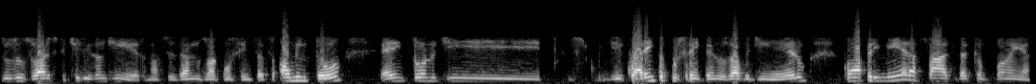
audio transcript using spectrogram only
dos usuários que utilizam dinheiro. Nós fizemos uma conscientização, aumentou, é em torno de, de 40% ainda usava o dinheiro. Com a primeira fase da campanha,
